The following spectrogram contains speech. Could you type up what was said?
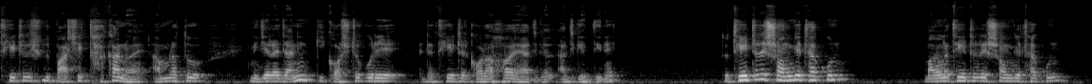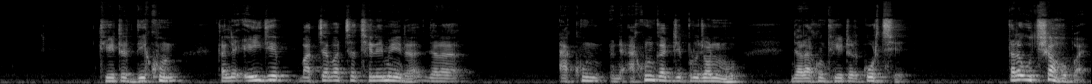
থিয়েটারে শুধু পাশে থাকা নয়, আমরা তো নিজেরা জানি কি কষ্ট করে এটা থিয়েটার করা হয় আজকাল, আজকের দিনে। তো থিয়েটারের সঙ্গে থাকুন বাংলা থিয়েটারের সঙ্গে থাকুন, থিয়েটার দেখুন, তাহলে এই যে বাচ্চা বাচ্চা ছেলেমেয়েরা যারা এখন মানে এখনকার যে প্রজন্ম যারা এখন থিয়েটার করছে, তারা উৎসাহ পায়।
